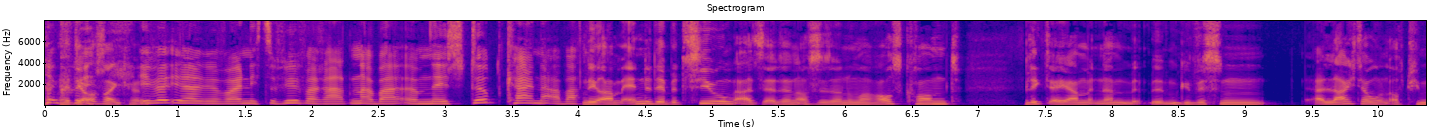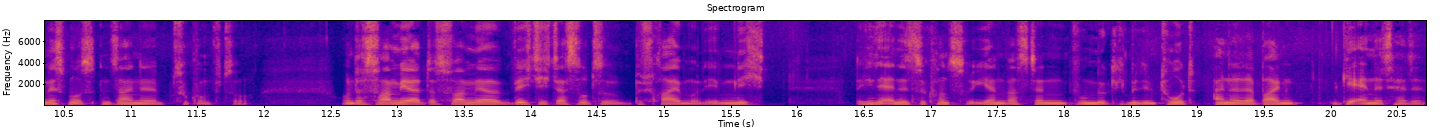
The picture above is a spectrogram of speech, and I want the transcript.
Hätte ja auch sein können. Will, ja, wir wollen nicht zu viel verraten, aber ähm, nee, es stirbt keiner, aber Nee, am Ende der Beziehung, als er dann aus dieser Nummer rauskommt, blickt er ja mit, einer, mit, einem gewissen Erleichterung und Optimismus in seine Zukunft so. Und das war mir, das war mir wichtig, das so zu beschreiben und eben nicht ein Ende zu konstruieren, was denn womöglich mit dem Tod einer der beiden geendet hätte.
